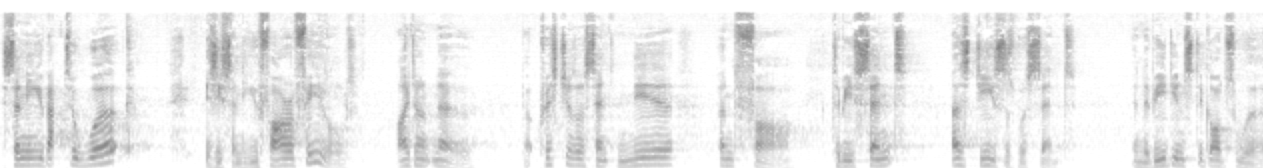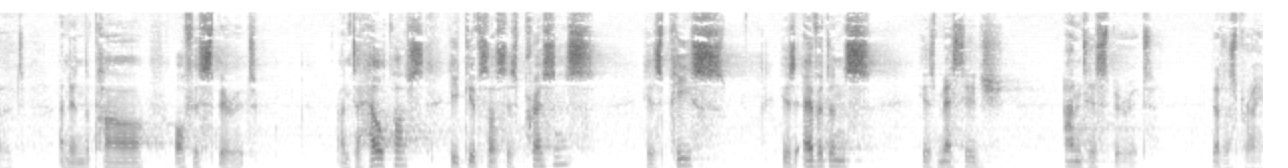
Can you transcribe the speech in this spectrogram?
Is sending you back to work? Is he sending you far afield? I don't know. But Christians are sent near and far to be sent as Jesus was sent in obedience to God's word and in the power of his Spirit. And to help us, he gives us his presence, his peace, his evidence, his message, and his Spirit. Let us pray.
